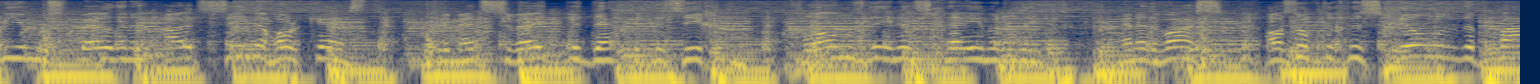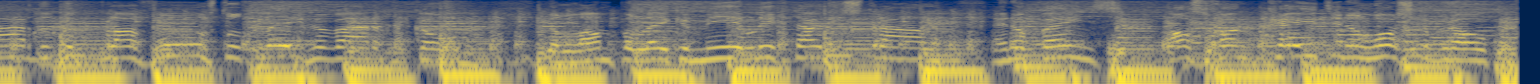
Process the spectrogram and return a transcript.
Podium speelde een uitzinnig orkest. De met zweet bedekte gezichten glansden in het schemerlicht. En het was alsof de geschilderde paarden het plafonds tot leven waren gekomen. De lampen leken meer licht uit te stralen. En opeens, als van ketenen losgebroken,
